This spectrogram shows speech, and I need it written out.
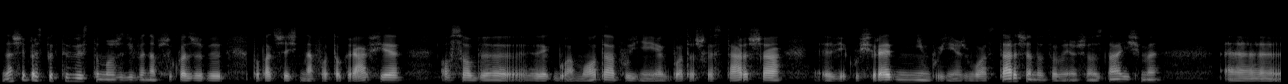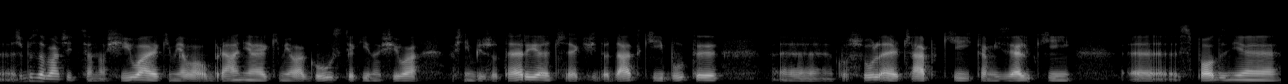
z naszej perspektywy jest to możliwe na przykład, żeby popatrzeć na fotografię osoby, jak była młoda, później jak była troszkę starsza, w wieku średnim, później już była starsza, no to już ją znaliśmy, e, żeby zobaczyć, co nosiła, jakie miała ubrania, jaki miała gust, jaki nosiła właśnie biżuterię, czy jakieś dodatki, buty, e, koszule, czapki, kamizelki, e, spodnie,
